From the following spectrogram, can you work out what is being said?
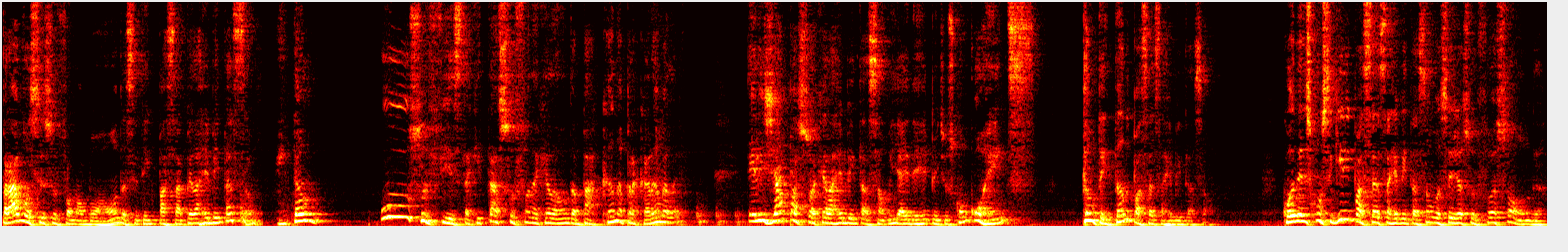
Para você surfar uma boa onda, você tem que passar pela arrebentação. Então, o surfista que está surfando aquela onda bacana pra caramba, ele já passou aquela arrebentação e aí de repente os concorrentes estão tentando passar essa arrebentação. Quando eles conseguirem passar essa arrebentação, você já surfou a sua onda.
